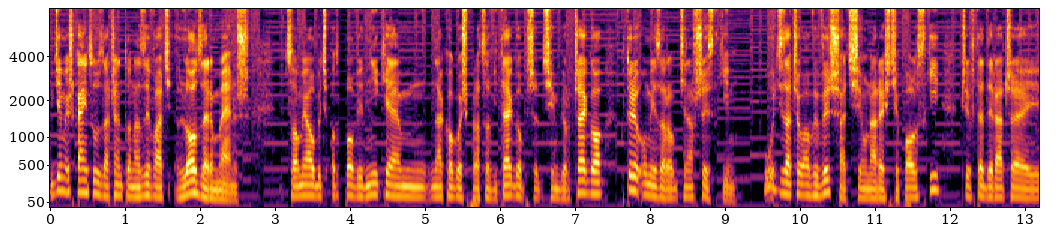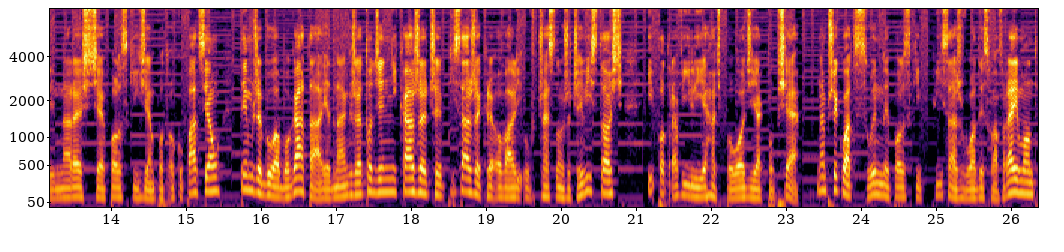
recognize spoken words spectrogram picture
gdzie mieszkańców zaczęto nazywać Lodzermensch, co miało być odpowiednikiem na kogoś pracowitego, przedsiębiorczego, który umie zarobić na wszystkim. Łódź zaczęła wywyższać się na reszcie Polski, czy wtedy raczej na reszcie polskich ziem pod okupacją, tym, że była bogata, jednakże to dziennikarze czy pisarze kreowali ówczesną rzeczywistość i potrafili jechać po łodzi jak po psie. Na przykład słynny polski pisarz Władysław Reymont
